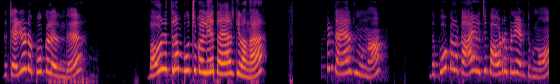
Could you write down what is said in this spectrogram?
இந்த செடியோட பூக்கள் இருந்து பௌரத்திரம் பூச்சிக்கொல்லியை தயாரிக்கிறாங்க. எப்படி தயாரிக்கணும்னா பூக்களை காய வச்சு பவுடர் பண்ணி எடுத்துக்கணும்.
